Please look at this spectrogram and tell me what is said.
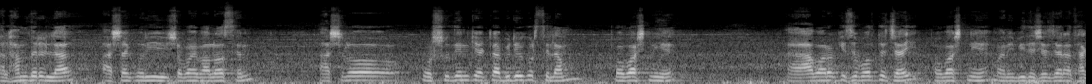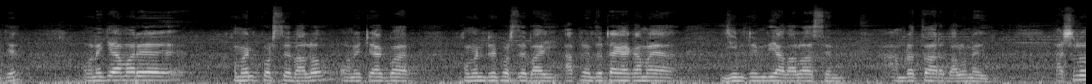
আলহামদুলিল্লাহ, আশা করি সবাই ভালো আছেন। আসলে পরশু দিনকে একটা ভিডিও করছিলাম প্রবাস নিয়ে। আবারও কিছু বলতে চাই, প্রবাস নিয়ে মানে বিদেশে যারা থাকে। অনেকে আমারে কমেন্ট করছে ভালো, অনেকে একবার কমেন্টে করছে, ভাই, আপনি তো টাকা কামায়া জিম টিম দিয়া ভালো আছেন, আমরা তো আর ভালো নাই। আসলে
